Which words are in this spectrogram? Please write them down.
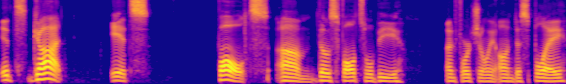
it's got its faults. Um, those faults will be unfortunately on display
